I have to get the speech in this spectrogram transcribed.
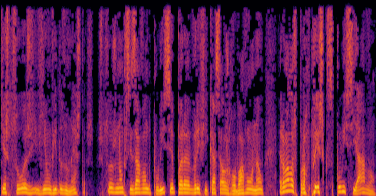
que as pessoas viviam vidas honestas. As pessoas não precisavam de polícia para verificar se elas roubavam ou não. Eram elas próprias que se policiavam.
